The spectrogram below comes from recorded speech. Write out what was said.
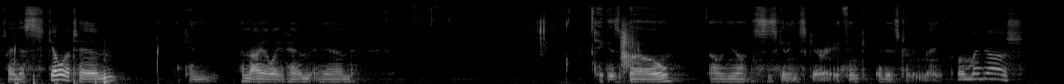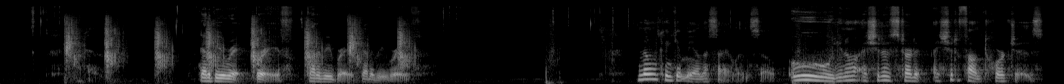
find a skeleton, I can annihilate him and take his bow. Oh, you know, this is getting scary. I think it is turning night. Oh my gosh. Okay. Gotta be brave. Gotta be brave. Gotta be brave. No one can get me on this island, so... Ooh, you know what? I should have started... I should have found torches.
